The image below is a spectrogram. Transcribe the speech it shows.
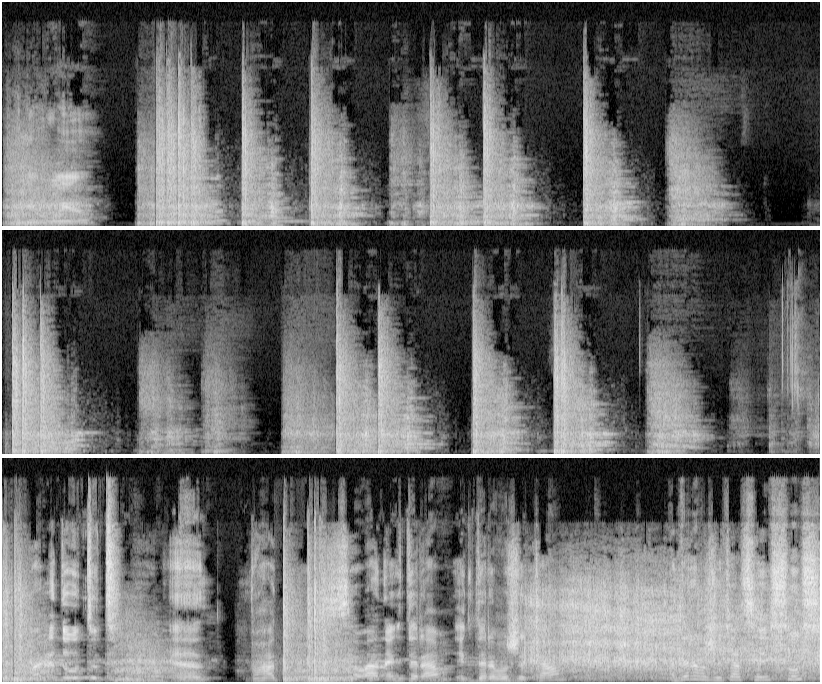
Алілуя. Попереду тут е, багато зелених дерев, як дерево життя. А дерево життя це Ісус.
